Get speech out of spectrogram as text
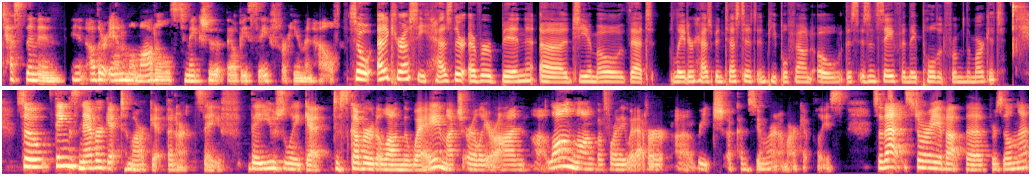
test them in, in other animal models to make sure that they'll be safe for human health. So, out of curiosity, has there ever been a GMO that later has been tested and people found, oh, this isn't safe and they pulled it from the market? So things never get to market that aren't safe. They usually get discovered along the way, much earlier on, uh, long, long before they would ever uh, reach a consumer in a marketplace. So that story about the Brazil nut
